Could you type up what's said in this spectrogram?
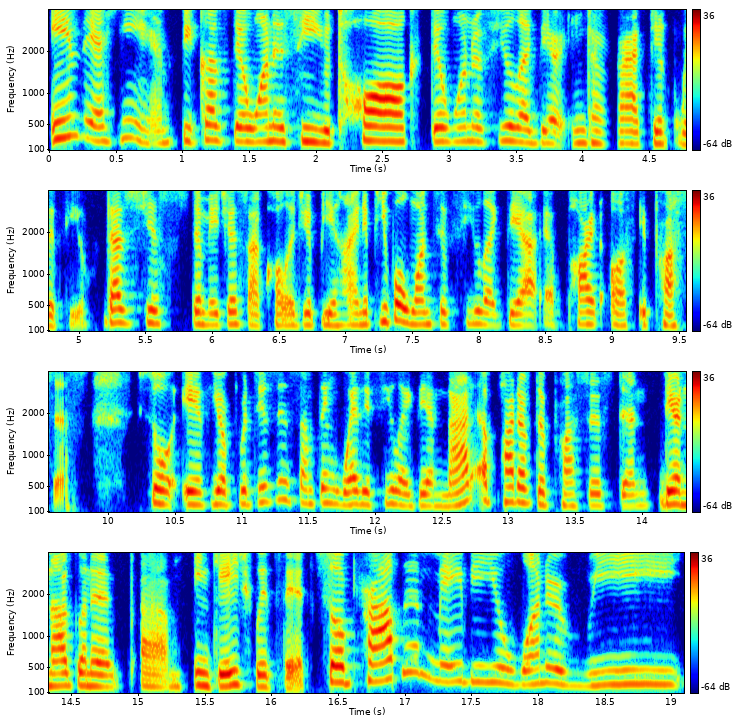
in their hand because they want to see you talk. They want to feel like they're interacting with you. That's just the major psychology behind it. People want to feel like they are a part of a process. So if you're producing something where they feel like they're not a part of the process, then they're not going to um, engage with it. So probably maybe you want to re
